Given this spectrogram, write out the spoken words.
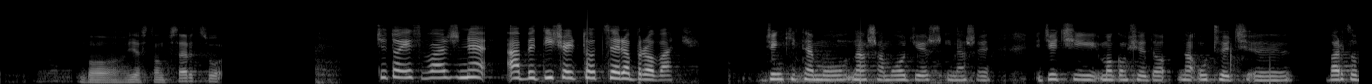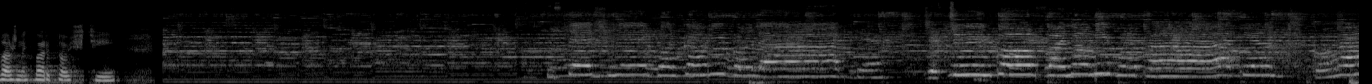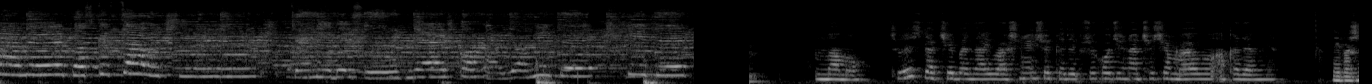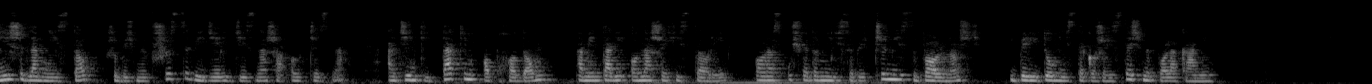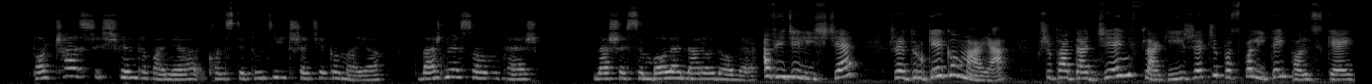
bo jest on w sercu, Czy to jest ważne, aby dzisiaj to celebrować? Dzięki temu nasza młodzież i nasze dzieci mogą się do, nauczyć y, bardzo ważnych wartości. Mamo, co jest dla Ciebie najważniejsze, kiedy przychodzisz na trzecią małą akademię? Najważniejsze dla mnie jest to, żebyśmy wszyscy wiedzieli, gdzie jest nasza ojczyzna, a dzięki takim obchodom pamiętali o naszej historii oraz uświadomili sobie, czym jest wolność i byli dumni z tego, że jesteśmy Polakami. Podczas świętowania Konstytucji 3 maja ważne są też nasze symbole narodowe. A wiedzieliście, że 2 maja przypada Dzień Flagi Rzeczypospolitej Polskiej?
